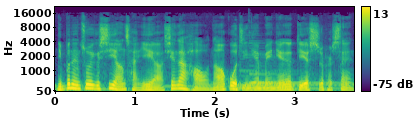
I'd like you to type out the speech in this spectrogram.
你不能做一个夕阳产业啊，现在好，然后过几年每年都跌十 percent，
